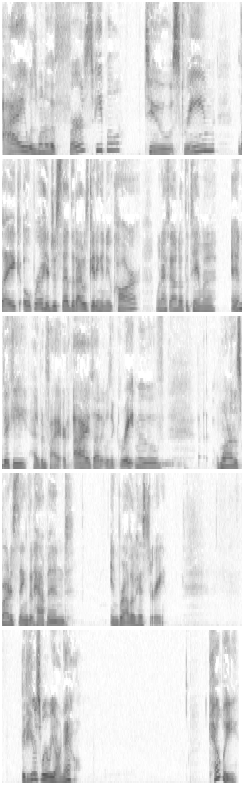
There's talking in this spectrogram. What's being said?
I was one of the first people to scream like Oprah had just said that I was getting a new car when I found out that Tamra and Vicki had been fired. I thought it was a great move. One of the smartest things that happened in Bravo history. But here's where we are now. Kelly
